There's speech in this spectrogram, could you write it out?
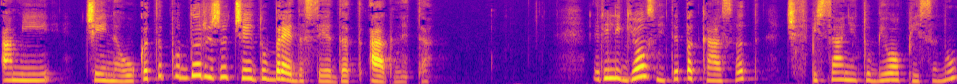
ами, че и науката поддържа, че е добре да се ядат агнета. Религиозните пък казват, че в писанието било писано,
